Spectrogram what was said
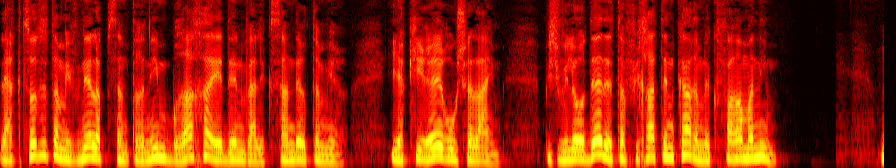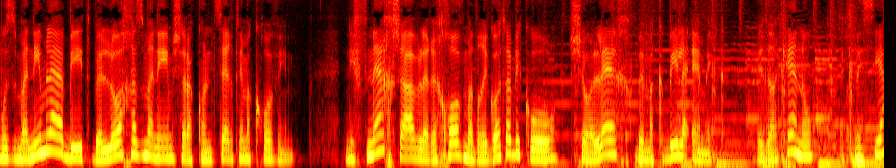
להקצות את המבנה לפסנתרנים ברכה עדן ואלכסנדר תמיר, יקירי ירושלים, בשביל לעודד את הפיכת עין כרם לכפר אמנים. מוזמנים להביט בלוח הזמנים של הקונצרטים הקרובים. נפנה עכשיו לרחוב מדרגות הביקור, שהולך במקביל לעמק, בדרכנו לכנסייה.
